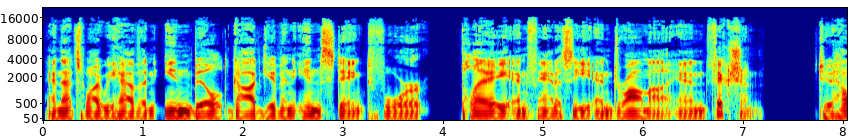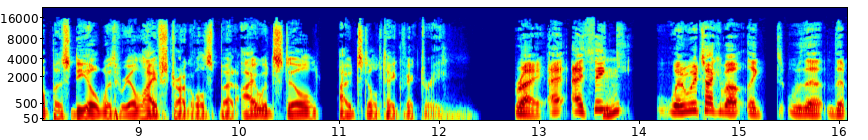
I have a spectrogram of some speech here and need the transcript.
And that's why we have an inbuilt God given instinct for play and fantasy and drama and fiction to help us deal with real life struggles. But I would still, I would still take victory. Right. I, I think Mm-hmm. when we're talking about like the the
